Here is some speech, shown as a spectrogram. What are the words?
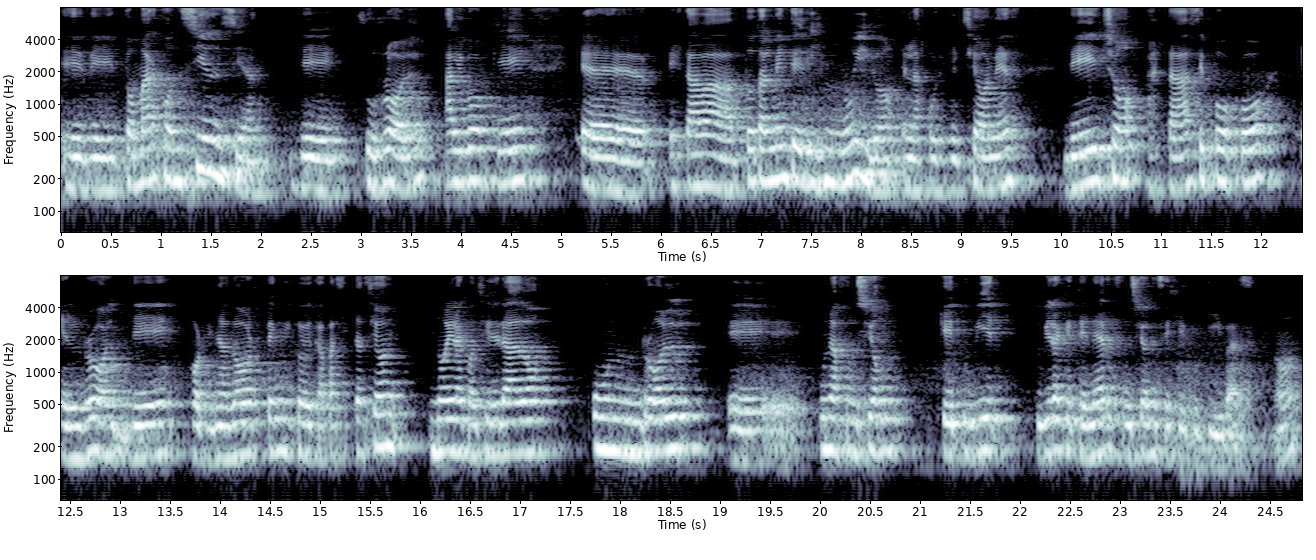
eh, de tomar conciencia de su rol, algo que eh, estaba totalmente disminuido en las jurisdicciones. De hecho, hasta hace poco el rol de coordinador técnico de capacitación no era considerado un rol eh, una función que tuviera, tuviera que tener funciones ejecutivas, ¿no?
